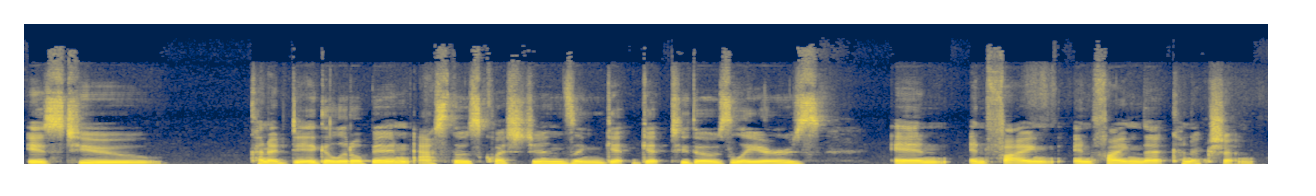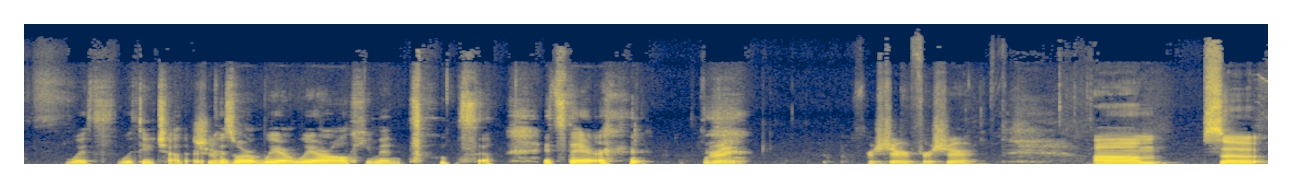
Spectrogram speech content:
is to kind of dig a little bit and ask those questions and get get to those layers and and find and find that connection with with each other because sure. we're we are we are all human. So it's there. Right. For sure for sure. Um so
